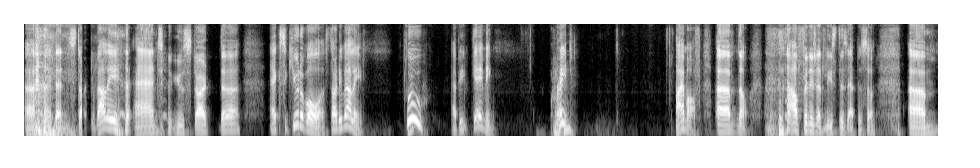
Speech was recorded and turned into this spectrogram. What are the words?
uh, then Stardew Valley, and you start the executable Stardew Valley. Woo! Happy gaming. Great. Mm-hmm. I'm off. Um, no, I'll finish at least this episode. Um,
